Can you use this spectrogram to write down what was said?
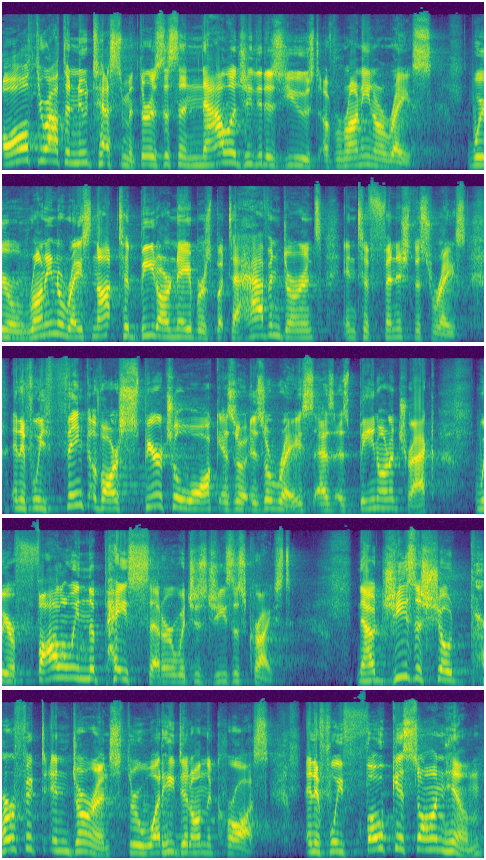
All throughout the New Testament, there is this analogy that is used of running a race. We're running a race not to beat our neighbors, but to have endurance and to finish this race. And if we think of our spiritual walk as a, as a race, as, as being on a track, we are following the pace setter, which is Jesus Christ. Now, Jesus showed perfect endurance through what he did on the cross. And if we focus on him,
